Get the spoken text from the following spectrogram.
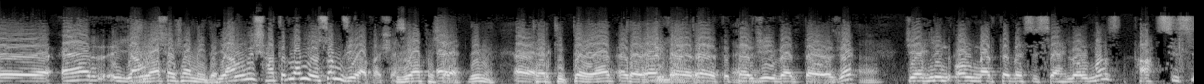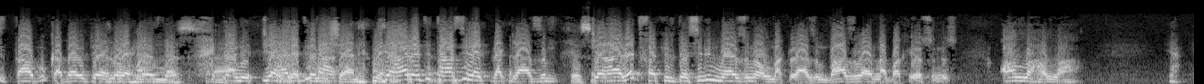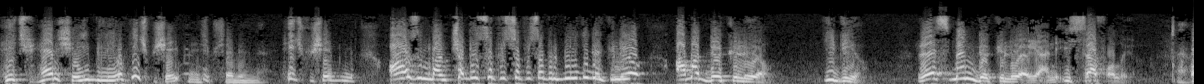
eğer yanlış, Ziya Paşa mıydı? yanlış hatırlamıyorsam Ziya Paşa. Ziya Paşa Evet. değil mi? Evet. Terkipte veya Evet, evet, evet, evet, tercih bentte olacak. Cehlin ol mertebesi sehl olmaz. Tahsilsiz ta bu kadar cehl olmaz. olmaz. Yani cehaleti, ta- yani. cehaleti tahsil etmek lazım. Kesinlikle. Cehalet fakültesinin mezun olmak lazım. Bazılarına bakıyorsunuz. Allah Allah. Ya hiç her şeyi biliyor, hiçbir şey bilmiyor. Hiçbir şey bilmiyor. Hiçbir şey bilmiyor. Ağzından çapır sapır sapır sapır bilgi dökülüyor ama dökülüyor. Gidiyor. Resmen dökülüyor yani israf oluyor.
